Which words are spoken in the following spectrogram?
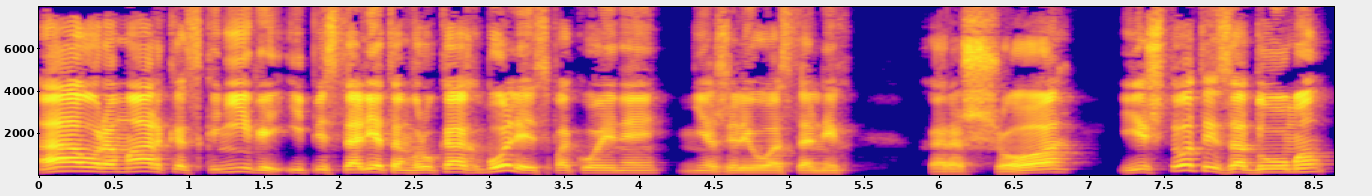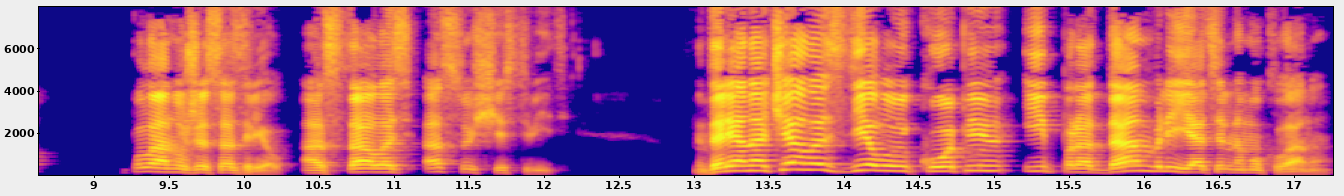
Аура Марка с книгой и пистолетом в руках более спокойная, нежели у остальных. Хорошо. И что ты задумал? План уже созрел. Осталось осуществить. Для начала сделаю копию и продам влиятельному клану.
